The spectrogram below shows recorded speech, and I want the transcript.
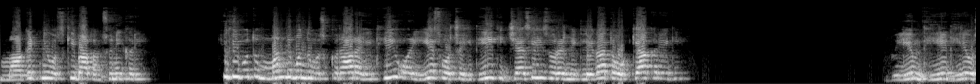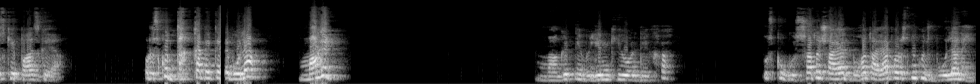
मार्गेट ने उसकी बात अनसुनी करी, क्योंकि वो तो मंद मंद मुस्कुरा रही थी और ये सोच रही थी कि जैसे ही सूरज निकलेगा तो वो क्या करेगी। विलियम धीरे धीरे उसके पास गया और उसको धक्का देकर बोला मार्गेट मार्गेट ने विलियम की ओर देखा। उसको गुस्सा तो शायद बहुत आया, पर उसने कुछ बोला नहीं।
